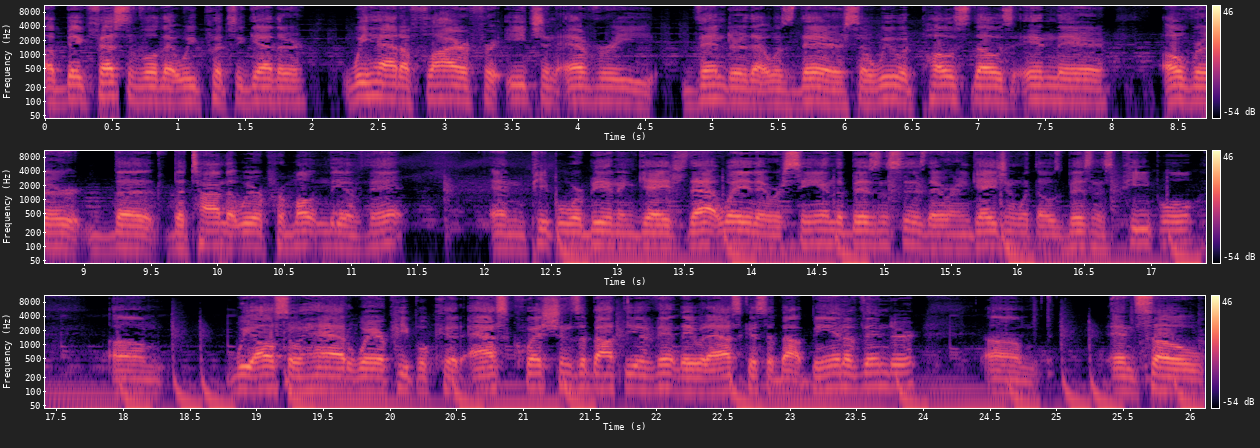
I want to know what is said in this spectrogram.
a big festival that we put together, we had a flyer for each and every vendor that was there. So we would post those in there over the the time that we were promoting the event and people were being engaged that way. They were seeing the businesses, they were engaging with those business people. Um, we also had where people could ask questions about the event. They would ask us about being a vendor. Um, and so,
